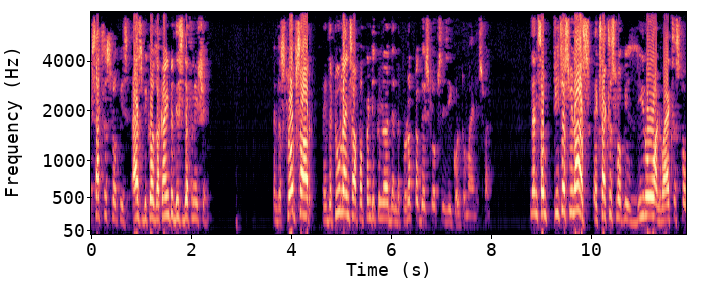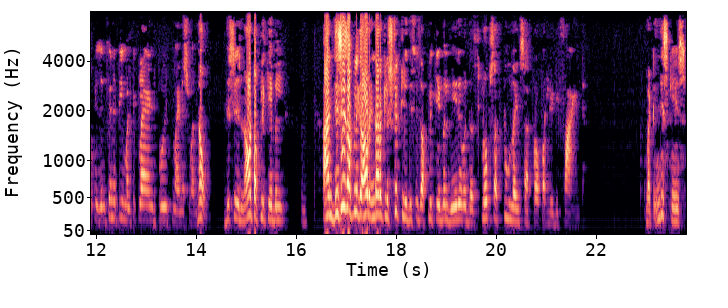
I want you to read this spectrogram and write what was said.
x-axis slope is as because according to this definition and the slopes are if the two lines are perpendicular then the product of their slopes is equal to minus 1 then some teachers will ask x-axis slope is 0 and y-axis slope is infinity multiply and prove it minus 1. No, this is not applicable and this is applicable or indirectly strictly this is applicable wherever the slopes of two lines are properly defined. But in this case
